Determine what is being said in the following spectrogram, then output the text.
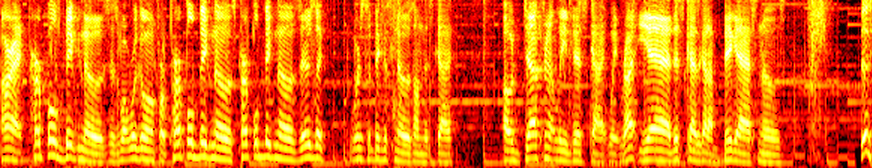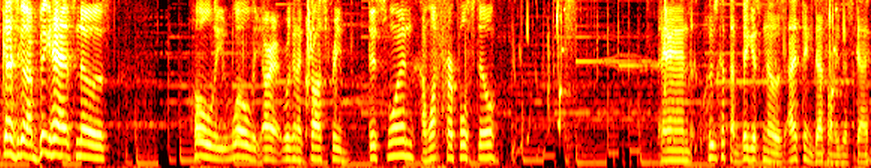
All right, purple big nose is what we're going for. Purple big nose, purple big nose. There's a, where's the biggest nose on this guy? Oh, definitely this guy. Wait, right? Yeah, this guy's got a big ass nose. This guy's got a big ass nose. Holy woly. All right, we're gonna crossbreed this one. I want purple still. And who's got the biggest nose? I think definitely this guy.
